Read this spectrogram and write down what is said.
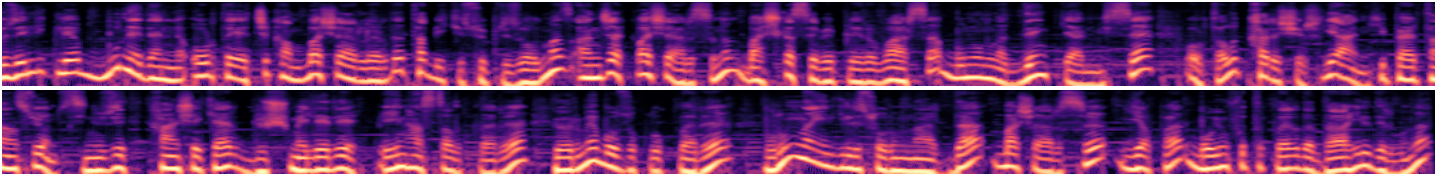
Özellikle bu nedenle ortaya çıkan başarılarda tabii ki sürpriz olmaz ancak baş ağrısının başka sebepleri varsa bununla denk gelmişse ortalık karışır. Yani hipertansiyon, sinüzit, kan şeker düşmeleri, beyin hastalıkları, görme bozuklukları bununla ilgili sorunlarda baş ağrısı yapar. Boyun fıtıkları da dahildir buna.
